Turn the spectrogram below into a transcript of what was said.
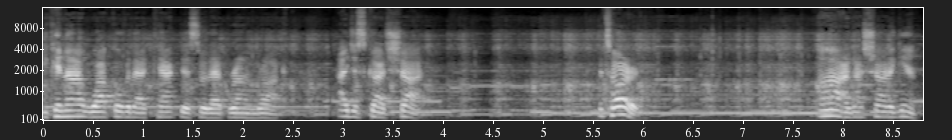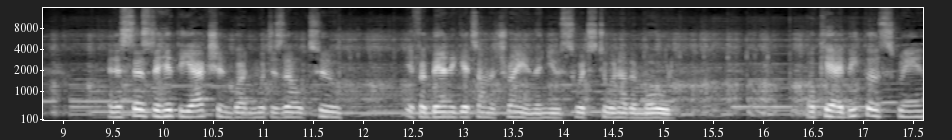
You cannot walk over that cactus or that brown rock. I just got shot. It's hard. Ah, I got shot again. And it says to hit the action button, which is L2, if a bandit gets on the train, then you switch to another mode. Okay, I beat the screen.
